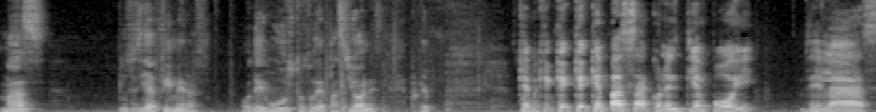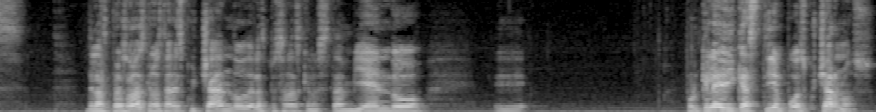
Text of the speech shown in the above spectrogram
más, no sé si efímeras, o de gustos, o de pasiones. Porque ¿Qué, qué- qué- qué- qué pasa con el tiempo hoy de las, de las personas que nos están escuchando, de las personas que nos están viendo? Eh, ¿Por qué le dedicas tiempo a escucharnos?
